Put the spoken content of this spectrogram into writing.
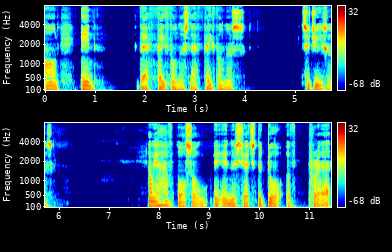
on in their faithfulness, their faithfulness to Jesus. And we have also in this church the door of prayer,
